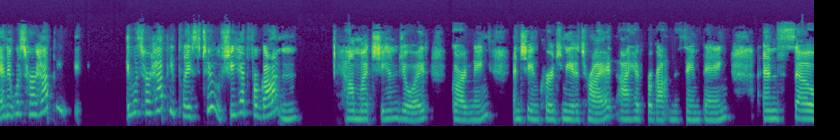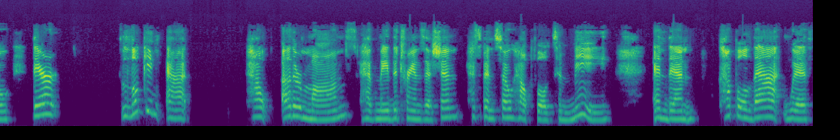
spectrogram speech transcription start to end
and it was her happy, it was her happy place too. She had forgotten how much she enjoyed gardening and she encouraged me to try it. I had forgotten the same thing. And so they're looking at how other moms have made the transition has been so helpful to me. And then couple that with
